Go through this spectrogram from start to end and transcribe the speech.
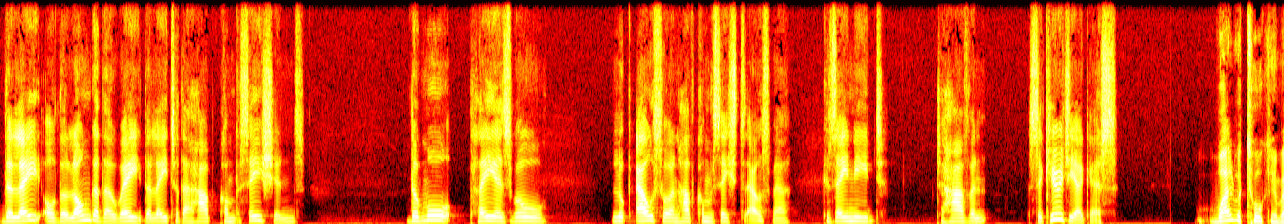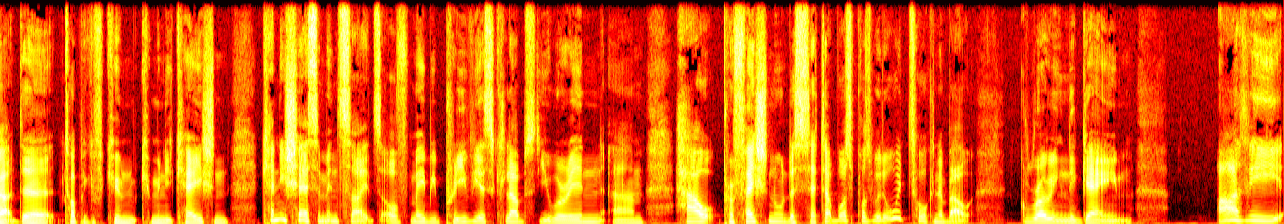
the late or the longer they wait, the later they have conversations, the more players will look elsewhere and have conversations elsewhere because they need to have an security, I guess. While we're talking about the topic of com- communication, can you share some insights of maybe previous clubs you were in, um, how professional the setup was? Because we're always talking about growing the game. Are the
